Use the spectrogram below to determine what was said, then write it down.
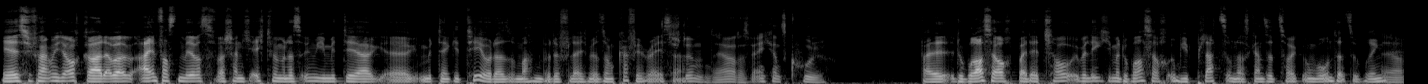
Ja, ich frage mich auch gerade, aber am einfachsten wäre es wahrscheinlich echt, wenn man das irgendwie mit der äh, mit der GT oder so machen würde, vielleicht mit so einem Kaffee Racer. Stimmt, ja, das wäre eigentlich ganz cool. Weil du brauchst ja auch bei der Chow, überlege ich immer, du brauchst ja auch irgendwie Platz, um das ganze Zeug irgendwo unterzubringen. Ja.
